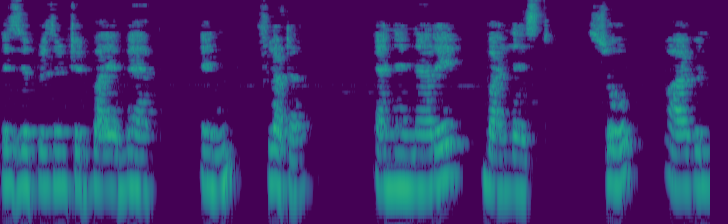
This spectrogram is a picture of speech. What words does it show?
is represented by a map in Flutter and an array by list. So I will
